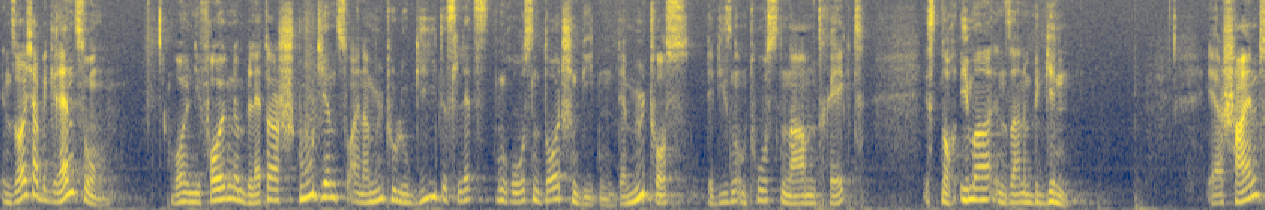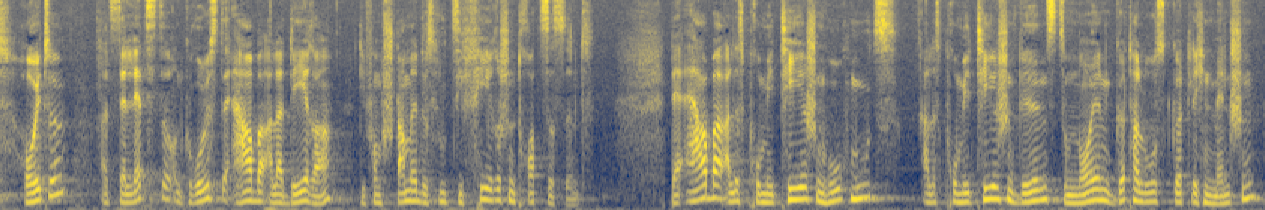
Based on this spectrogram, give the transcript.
In solcher Begrenzung wollen die folgenden Blätter Studien zu einer Mythologie des letzten großen Deutschen bieten. Der Mythos, der diesen umtosten Namen trägt, ist noch immer in seinem Beginn. Er erscheint heute als der letzte und größte Erbe aller derer, die vom Stamme des luziferischen Trotzes sind der Erbe alles prometheischen Hochmuts, alles prometheischen Willens zum neuen götterlos göttlichen Menschen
